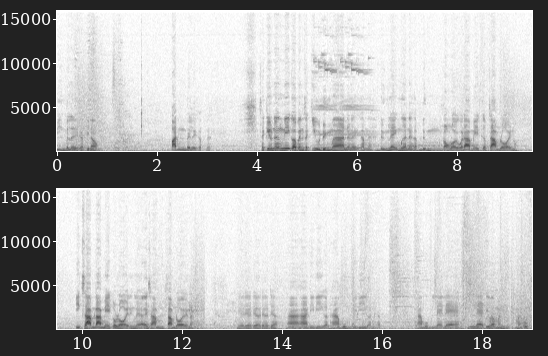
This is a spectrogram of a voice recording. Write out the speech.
วิ่งไปเลยครับพี่น้อง ปั้นไปเลยครับนะสกิลหนึ่งนี่ก็เป็นสกิลดึงมานั่นเลยครับนะดึงแรงเมื่อนนะครับ ดึงร่องรอยกว่าดาเมจเกือบสามรอยนู้อีกสามดาเมจก็รอยหนึงเลยไอ้สามสามรอยเลยนะเดี๋ยวเดี๋ยวเดี๋ยวเดี๋ยวเดี๋ยวห้าห้าดีๆก่อนห้ามุมดีๆก่อนครับห้ามุมแร่แร่แร่ดีว่ามันมันโอเค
